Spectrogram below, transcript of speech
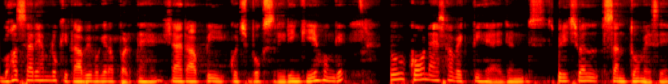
बहुत सारे हम लोग किताबें वगैरह पढ़ते हैं, शायद आप भी कुछ बुक्स रीडिंग किए होंगे। तो कौन ऐसा व्यक्ति है जिन स्पिरिचुअल संतों में से,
